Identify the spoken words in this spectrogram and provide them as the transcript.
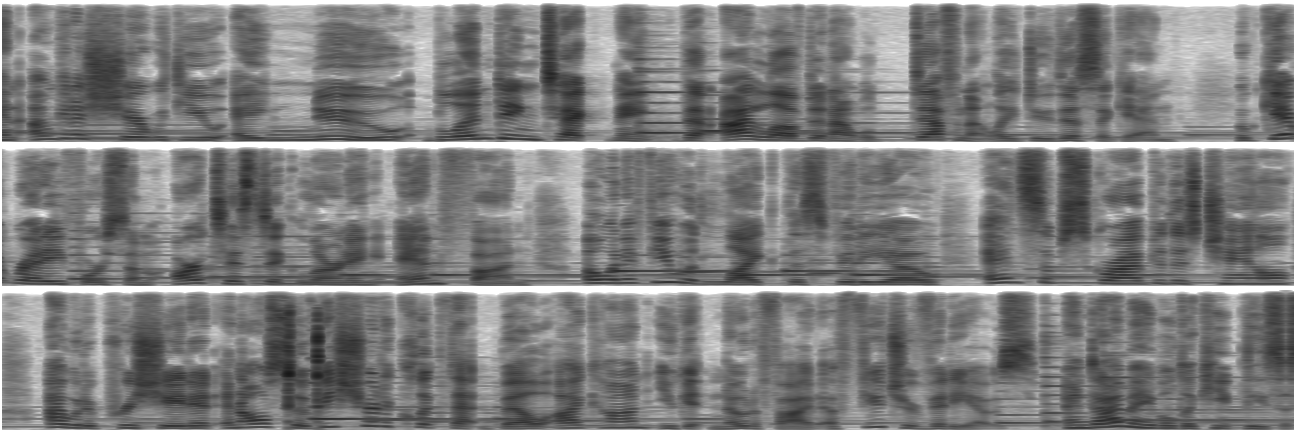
and I'm going to share with you a new blending technique that I loved, and I will definitely do this again. So get ready for some artistic learning and fun. Oh, and if you would like this video and subscribe to this channel, I would appreciate it. And also be sure to click that bell icon. You get notified of future videos. And I'm able to keep these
